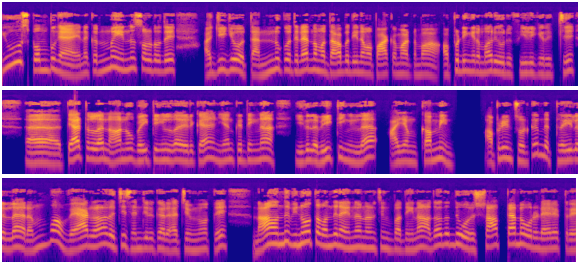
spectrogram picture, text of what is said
யூஸ் பம்புங்க. எனக்கு உண்மை என்ன சொல்றது? அஜிஜோ தன்னு கொஞ்ச நேரம் நம்ம தளபதி நம்ம பார்க்க மாட்டோமா? அப்படிங்கிற மாதிரி ஒரு ஃபீலிங் இருந்துச்சு. தியேட்டர்ல நானும் வெயிட்டிங்ல தான் இருக்கேன். ஏன்னு கேட்டிங்கன்னா இதுல வெயிட்டிங் இல்ல ஐ எம் கம்மிங் அப்படின்னு சொல்லிட்டு இந்த ட்ரெய்லர்ல ரொம்ப வேற வச்சு செஞ்சிருக்காரு ஆச்சு வினோத் நான் வந்து வினோத்தை வந்து நான் என்ன நினைச்சேன்னு பாத்தீங்கன்னா அதாவது வந்து ஒரு ஷார்ட்டான ஒரு டைரக்டர்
